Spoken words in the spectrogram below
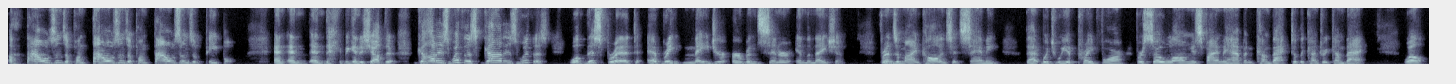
of thousands upon thousands upon thousands of people. And, and, and they began to shout that God is with us, God is with us. Well, this spread to every major urban center in the nation. Friends of mine called and said, Sammy, that which we have prayed for for so long has finally happened. Come back to the country, come back. Well,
